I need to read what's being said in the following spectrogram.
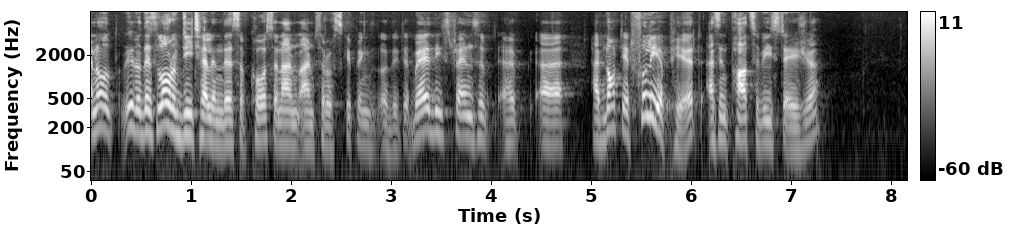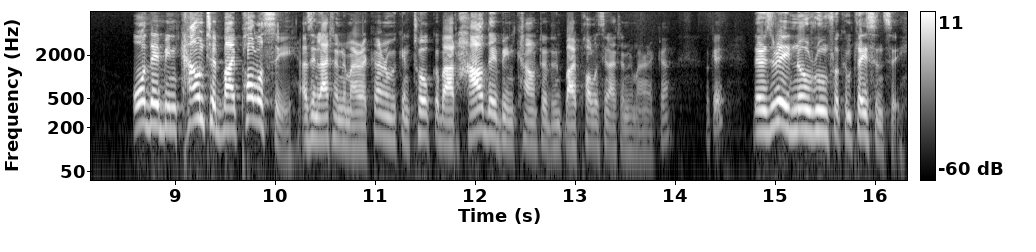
I know, you know there's a lot of detail in this, of course, and I'm, I'm sort of skipping where these trends have, have, uh, have not yet fully appeared, as in parts of East Asia, or they've been countered by policy, as in Latin America, and we can talk about how they've been countered by policy in Latin America. Okay? There is really no room for complacency.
